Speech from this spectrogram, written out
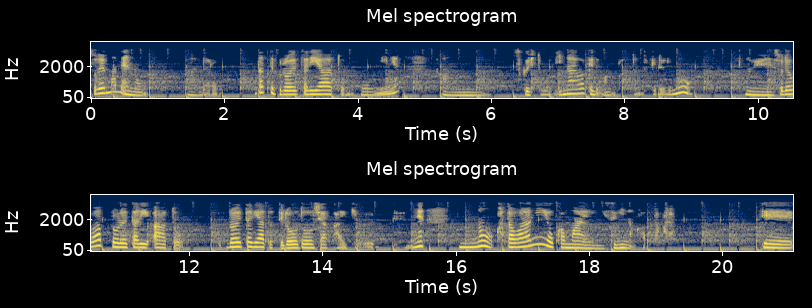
それまでの、なんだろう。だってプロレタリアートの方にね、あの、つく人はいないわけではなかったんだけれども、えー、それはプロレタリアート。プロレタリアートって労働者階級ですね。の傍らにお構えに過ぎなかったから。で、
